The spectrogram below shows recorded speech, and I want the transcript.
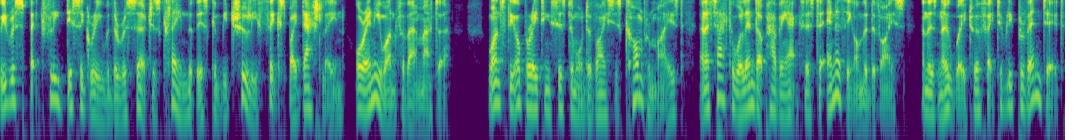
We respectfully disagree with the researchers' claim that this can be truly fixed by Dashlane, or anyone for that matter. Once the operating system or device is compromised, an attacker will end up having access to anything on the device, and there's no way to effectively prevent it.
